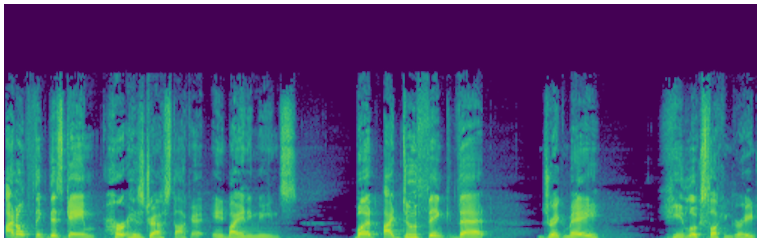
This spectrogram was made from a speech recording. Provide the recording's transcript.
I don't think this game hurt his draft stock any, by any means, but I do think that Drake Maye he looks fucking great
